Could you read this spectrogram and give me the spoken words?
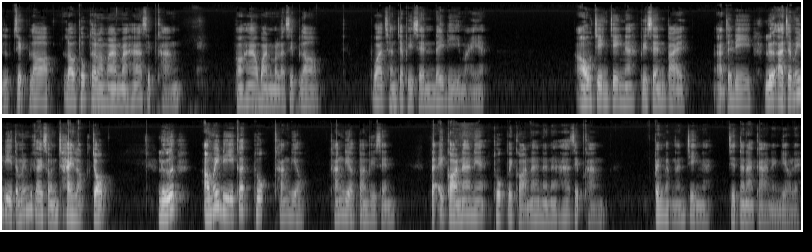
10 10 รอบ เราทุกทรมานมา 50 ครั้ง พอ 5 วันวันละ 10 รอบ ว่าฉันจะ present ได้ดีไหมอะเอาจริง ๆ นะ present ไป อาจจะดี หรืออาจจะไม่ดีแต่ไม่มีใครสนใจหรอกจบ หรือเอาไม่ดีก็ทุกข์ครั้งเดียว ครั้งเดียวตอน present แต่ไอ้ก่อนหน้านี้ทุกข์ไปก่อนหน้านั้นนะห้าสิบครั้ง เป็นแบบนั้นจริงนะจินตนาการอย่างเดียวเลย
